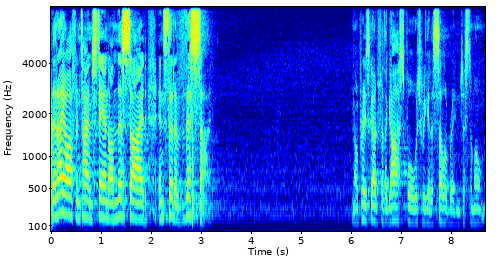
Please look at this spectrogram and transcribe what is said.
that I oftentimes stand on this side instead of this side. Now, praise God for the gospel, which we get to celebrate in just a moment.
